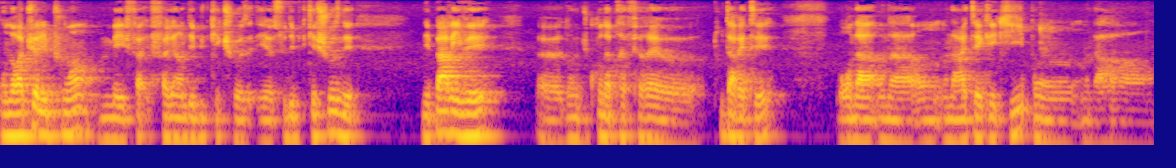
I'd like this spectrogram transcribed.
on, aurait pu aller plus loin, mais il, fallait un début de quelque chose. Et ce début de quelque chose n'est pas arrivé. Donc du coup, on a préféré tout arrêter. On a, on a, on, a arrêté avec l'équipe. On, a,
